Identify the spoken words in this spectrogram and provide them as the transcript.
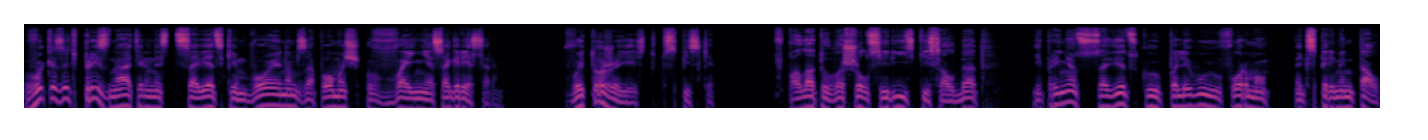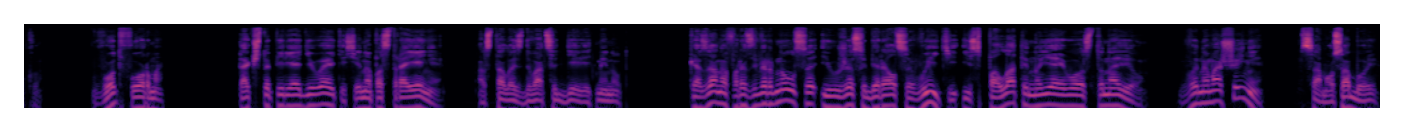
выказать признательность советским воинам за помощь в войне с агрессором. Вы тоже есть в списке. В палату вошел сирийский солдат и принес советскую полевую форму эксперименталку. Вот форма. Так что переодевайтесь и на построение. Осталось 29 минут. Казанов развернулся и уже собирался выйти из палаты, но я его остановил. «Вы на машине?» «Само собой.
